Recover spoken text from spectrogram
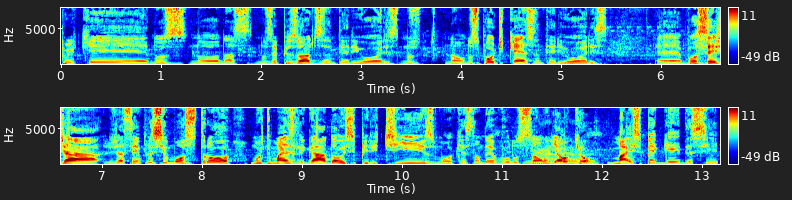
porque nos, no, nas, nos episódios anteriores, nos, não, nos podcasts anteriores, é, você já, já sempre se mostrou muito mais ligado ao espiritismo, a questão da evolução, uhum. e é o que eu mais peguei desse,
